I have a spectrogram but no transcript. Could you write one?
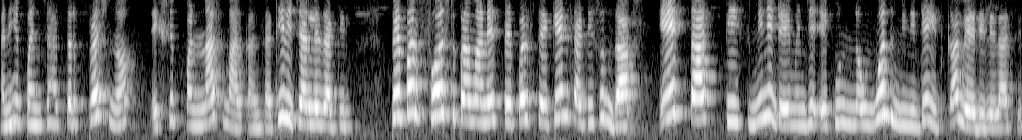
आणि हे पंच्याहत्तर प्रश्न एकशे पन्नास मार्कांसाठी विचारले जातील. पेपर फर्स्ट प्रमाणेच पेपर सेकंडसाठी सुद्धा एक तास तीस मिनिटे म्हणजे एकूण नव्वद मिनिटे इतका वेळ दिलेला असेल.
